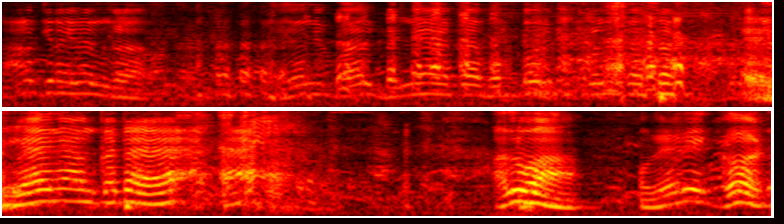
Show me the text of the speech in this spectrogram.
ನಾಲ್ಕು ಜನ ಹೀರೋಯಿನ್ಗಳ ಅಯ್ಯೋ ನೀವು ಬಾಯಲ್ಲಿ ಬೆಣ್ಣೆ ಹಾಕ ಒಬ್ಬರು ಏನೇ ಅವ್ನ ಕತೆ ಅಲ್ವಾ? ವೆರಿ ಗುಡ್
